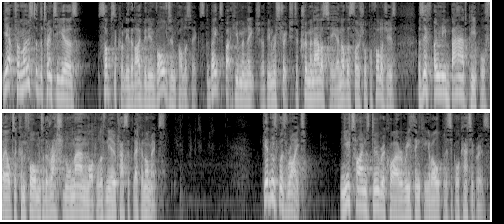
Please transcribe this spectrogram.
Yet, for most of the 20 years subsequently that I've been involved in politics, debates about human nature have been restricted to criminality and other social pathologies, as if only bad people fail to conform to the rational man model of neoclassical economics. Giddens was right. New times do require a rethinking of old political categories.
